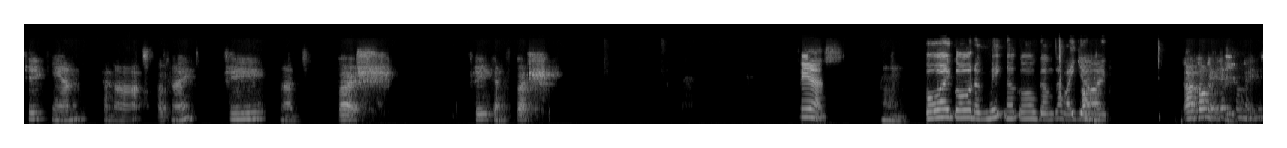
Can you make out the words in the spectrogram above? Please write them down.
She can, cannot, okay? She can fish. She can fish. Hmm. Cô ơi cô đừng viết nữa cô gần tới 7 giờ Ok. rồi. À, con nghĩ đi, con nghĩ đi.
